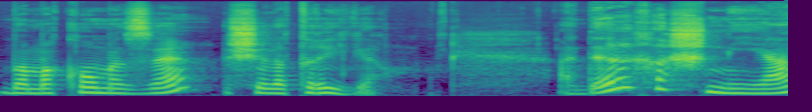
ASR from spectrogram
במקום הזה של הטריגר. הדרך השנייה,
